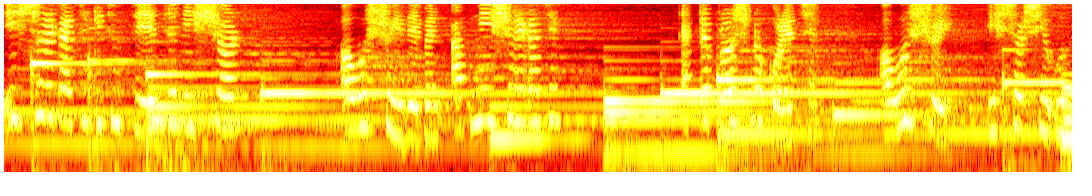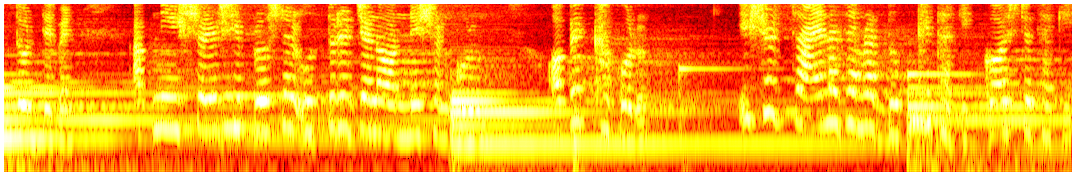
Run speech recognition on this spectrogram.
ঈশ্বরের কাছে কিছু চেয়েছেন, ঈশ্বর। অবশ্যই দেবেন। আপনি ঈশ্বরের কাছে একটা প্রশ্ন করেছেন। অবশ্যই ঈশ্বর সেই উত্তর দেবেন। আপনি ঈশ্বরের সেই প্রশ্নের উত্তরের জন্য অন্বেষণ করুন, অপেক্ষা করুন। ঈশ্বর চায় না যে আমরা দুঃখে থাকি, কষ্টে থাকি।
